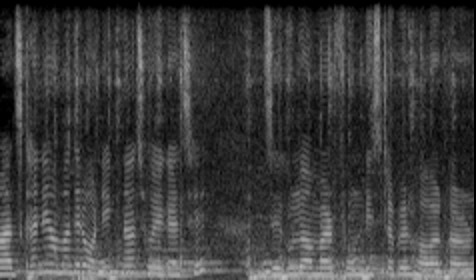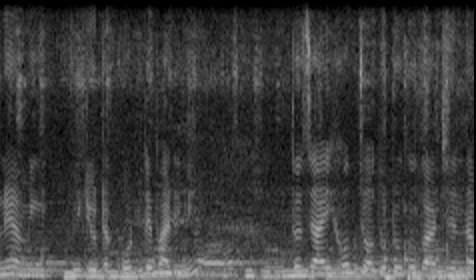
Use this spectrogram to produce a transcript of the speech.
মাঝখানে আমাদের অনেক নাচ হয়ে গেছে, যেগুলো আমার ফোন ডিস্টার্বের হওয়ার কারণে আমি ভিডিওটা করতে পারিনি। তো যাই হোক, যতটুকু গার্জেনরা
